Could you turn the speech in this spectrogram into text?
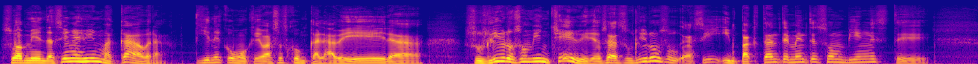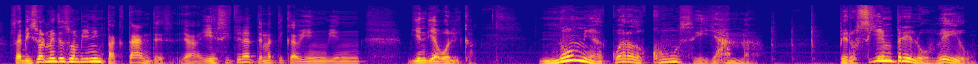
su ambientación es bien macabra. Tiene como que vasos con calavera. Sus libros son bien chéveres. O sea, sus libros así impactantemente son bien, este... O sea, visualmente son bien impactantes, ¿ya? Y así tiene una temática bien, bien, bien diabólica. No me acuerdo cómo se llama, pero siempre lo veo.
